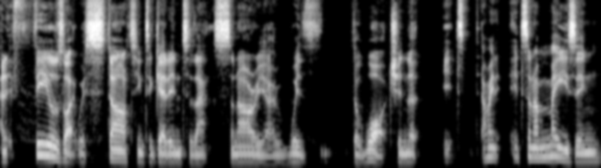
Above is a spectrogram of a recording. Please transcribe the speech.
And it feels like we're starting to get into that scenario with the watch in that it's I mean, it's an amazing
